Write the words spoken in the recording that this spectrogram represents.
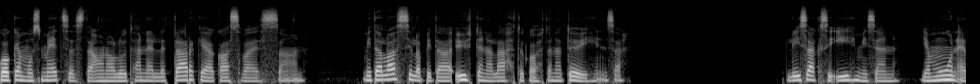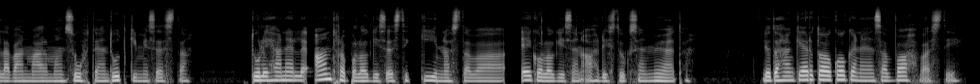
Kokemus metsästä on ollut hänelle tärkeä kasvaessaan, mitä Lassila pitää yhtenä lähtökohtana töihinsä. Lisäksi ihmisen ja muun elävän maailman suhteen tutkimisesta tuli hänelle antropologisesti kiinnostavaa ekologisen ahdistuksen myötä, jota hän kertoo kokeneensa vahvasti,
